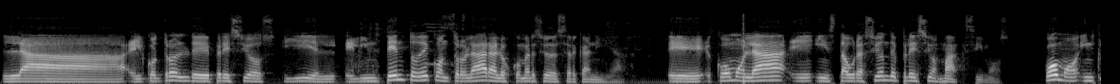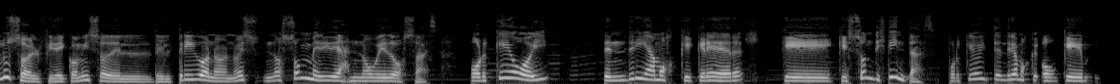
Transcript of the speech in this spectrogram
la, el control de precios y el, el intento de controlar a los comercios de cercanía eh, como la eh, instauración de precios máximos, como incluso el fideicomiso del, trigo no, no, es, no son medidas novedosas. ¿Por qué hoy tendríamos que creer que, son distintas? ¿Por qué hoy tendríamos que, o que,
